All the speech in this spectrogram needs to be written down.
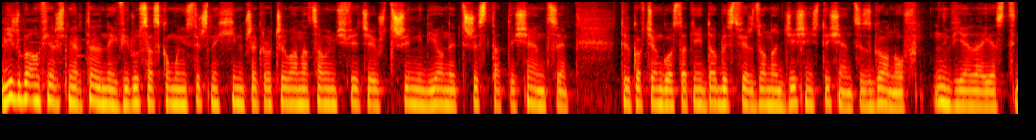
Liczba ofiar śmiertelnych wirusa z komunistycznych Chin przekroczyła na całym świecie już 3 miliony 300 tysięcy. Tylko w ciągu ostatniej doby stwierdzono 10 tysięcy zgonów. Wiele, jest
